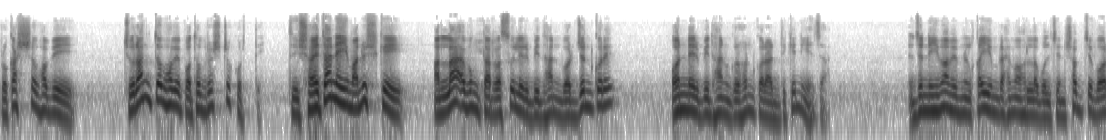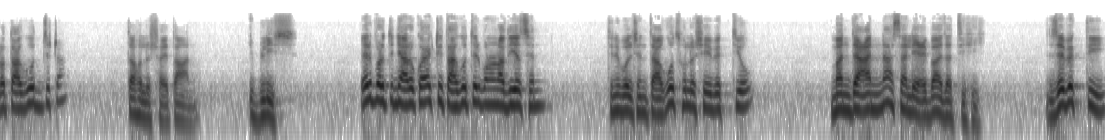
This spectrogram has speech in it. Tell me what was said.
প্রকাশ্যভাবে, চূড়ান্তভাবে পথভ্রষ্ট করতে। শয়তান এই মানুষকে আল্লাহ এবং তার রাসুলের বিধান বর্জন করে, অন্যের বিধান গ্রহণ করার দিকে নিয়ে যায়। এজন্য ইমাম ইবনুল কাইম রাহেমাহুল্লাহ বলছেন, সবচেয়ে বড় তাগুদ যেটা, তা হলো শয়তান, ইবলিস। এরপরে তিনি আরও কয়েকটি তাগুতের বর্ণনা দিয়েছেন। তিনি বলছেন, তাগুত হলো সেই ব্যক্তিও মান্দা যে ব্যক্তি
